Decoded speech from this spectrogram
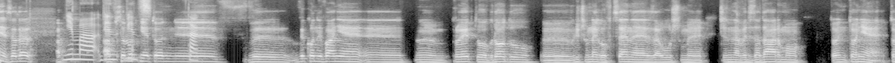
nie, za dar- nie ma, więc, absolutnie więc, to nie, tak. w, wykonywanie e, projektu ogrodu e, wliczonego w cenę, załóżmy, czy nawet za darmo, to, to nie. To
